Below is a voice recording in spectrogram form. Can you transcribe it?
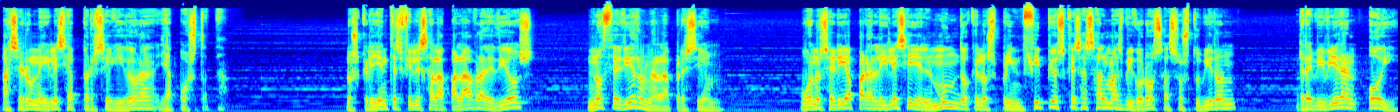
a ser una iglesia perseguidora y apóstata. Los creyentes fieles a la palabra de Dios no cedieron a la presión. Bueno sería para la iglesia y el mundo que los principios que esas almas vigorosas sostuvieron revivieran hoy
